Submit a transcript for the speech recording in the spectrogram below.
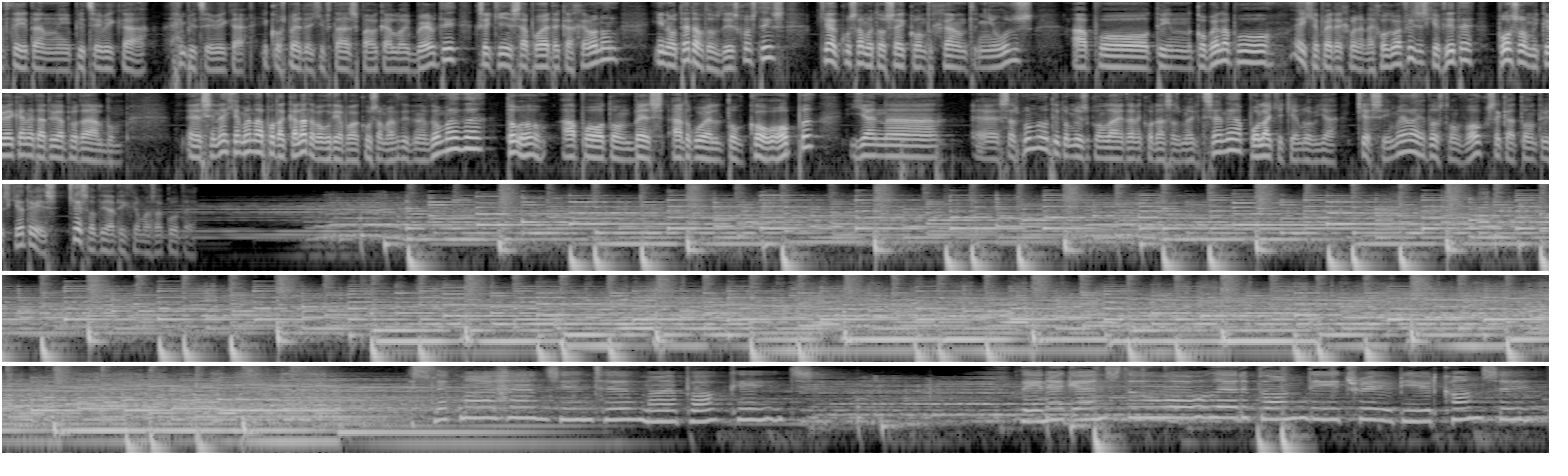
Αυτή ήταν η πιτσιρικά, η πιτσιρικά 25 έχει φτάσει παρακαλώ η Birdie. Ξεκίνησε από 11 χρόνων. Είναι ο τέταρτος δίσκος της και ακούσαμε το Second Hand News από την κοπέλα που έχει 5 χρόνια να ηχογραφήσει. Σκεφτείτε πόσο μικρή έκανε τα τρία πρώτα άλμπουμ. Ε, συνέχεια με ένα από τα καλά τα παγωδία που ακούσαμε αυτή την εβδομάδα το, από τον Bess Adwell το Co-op για να ε, σας πούμε ότι το Music Online ήταν κοντά σας μέχρι τις 9, πολλά και καινούργια και σήμερα εδώ στον Vox 103 και 3 και στο διαδίκτυο μας ακούτε. danser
